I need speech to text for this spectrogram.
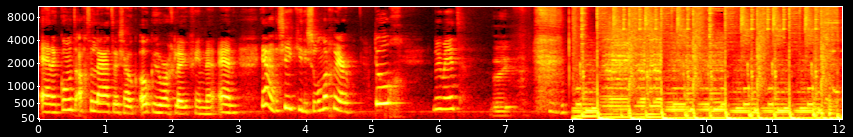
En een comment achterlaten zou ik ook heel erg leuk vinden. En ja, dan zie ik jullie zondag weer. Doeg! Doei met! Doei.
